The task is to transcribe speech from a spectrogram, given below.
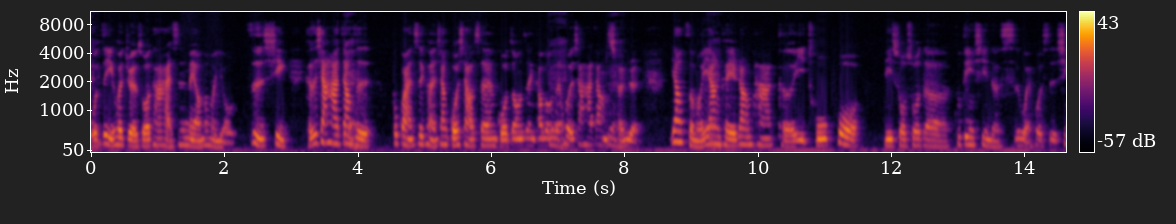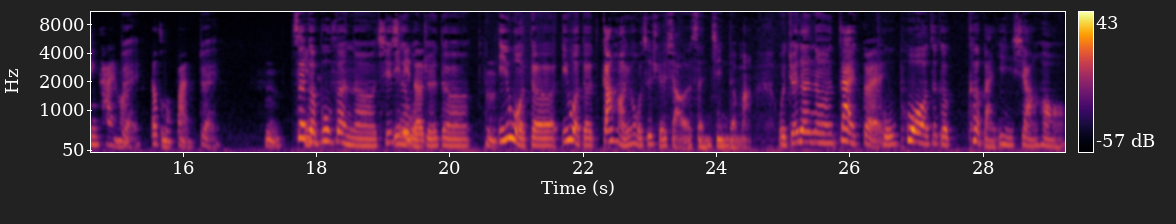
我自己会觉得说他还是没有那么有自信，可是像他这样子。不管是可能像国小生、国中生、高中生，或者像他这样的成人，要怎么样可以让他可以突破你所说的固定性的思维或者是心态吗？对，要怎么办？对，嗯，这个部分呢，其实我觉得，嗯，以我的以我的刚好，因为我是学小儿神经的嘛，我觉得呢，在突破这个刻板印象哈，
